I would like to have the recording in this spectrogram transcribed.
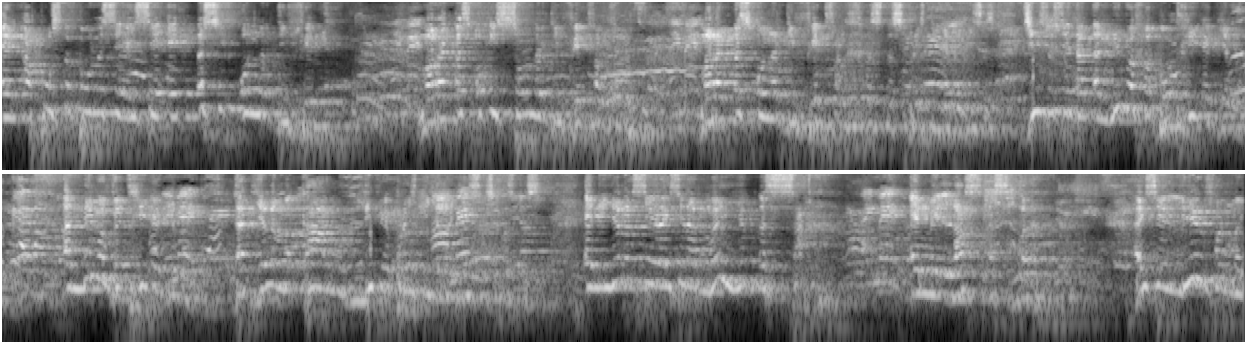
En apostel Paulus sê hy sê ek is nie onder die wet. Maar ek is ook nie sonder die wet van God nie. Maar ek is onder die wet van Christus, prys die Here Jesus. Jesus sê dat 'n nuwe En die Here sê hy sê dat my juk is sag en my las is lig. Hy sê leer van my.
